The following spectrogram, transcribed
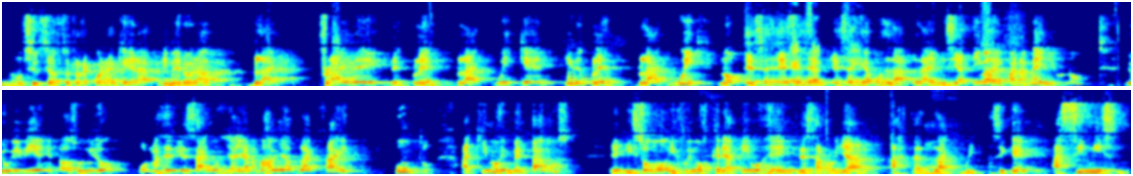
¿No? Si ustedes recuerdan que era, primero era Black Friday, después Black Weekend y después Black Week, ¿no? Esa ese es, digamos, la, la iniciativa del panameño, ¿no? Yo viví en Estados Unidos por más de 10 años y allá nada más había Black Friday, punto. Aquí nos inventamos eh, y, somos, y fuimos creativos en desarrollar hasta el Black Week. Así que así mismo,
